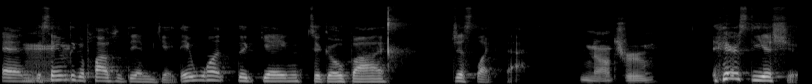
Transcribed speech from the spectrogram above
And the same Mhm. thing applies with the NBA. They want the game to go by just like that. Not true. here's the issue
